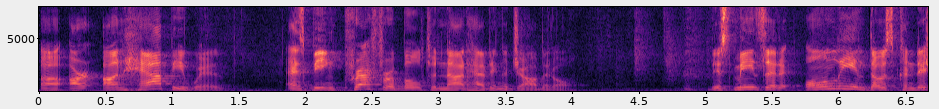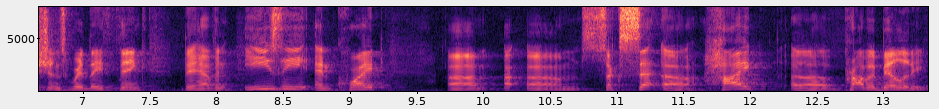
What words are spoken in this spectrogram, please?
uh, are unhappy with as being preferable to not having a job at all. This means that only in those conditions where they think they have an easy and quite um, uh, um, success, uh, high uh, probability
